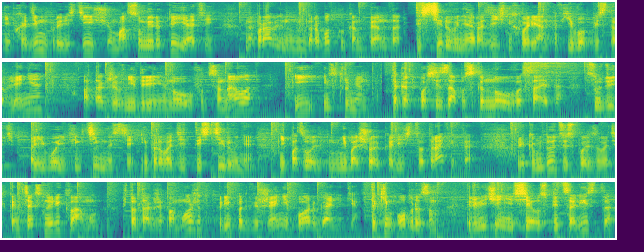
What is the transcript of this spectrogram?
необходимо провести еще массу мероприятий, направленных на доработку контента, тестирование различных вариантов его представления, а также внедрение нового функционала и инструментов. Так как после запуска нового сайта судить о его эффективности и проводить тестирование не позволит небольшое количество трафика, рекомендуется использовать контекстную рекламу, что также поможет при продвижении по органике. Таким образом, привлечение SEO-специалиста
